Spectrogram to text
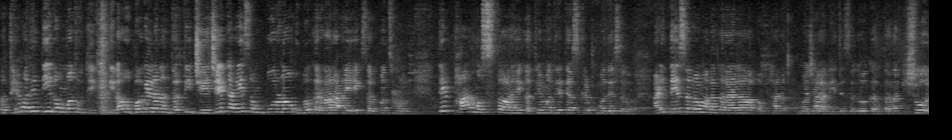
कथेमध्ये ती गंमत होती की तिला उभं केल्यानंतर ती जे जे काही संपूर्ण उभं करणार आहे एक सरपंच म्हणून ते फार मस्त आहे कथेमध्ये त्या स्क्रिप्टमध्ये सगळं. आणि ते सगळं मला करायला फार मजा आली. ते सगळं करताना किशोर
